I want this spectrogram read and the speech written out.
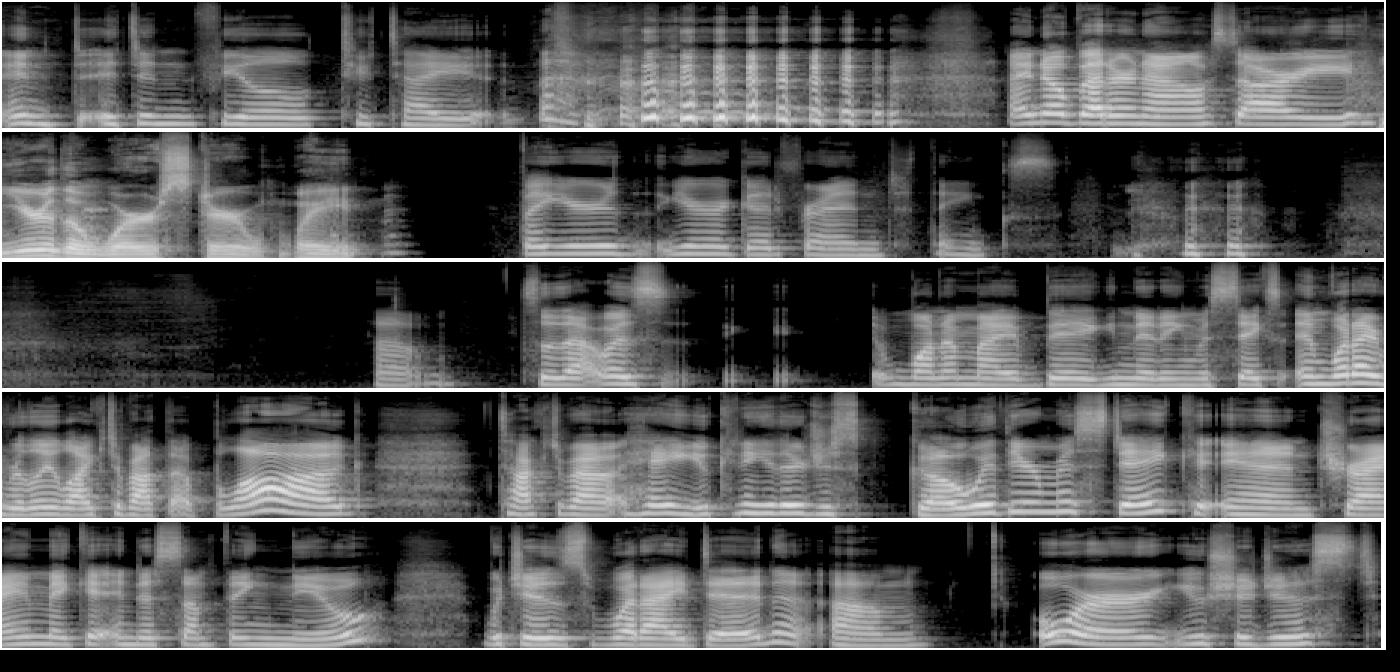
and it didn't feel too tight. I know better now, sorry. You're the worst. Or wait, But you're you're a good friend. Thanks. um so that was one of my big knitting mistakes. And what I really liked about that blog talked about, hey, you can either just go with your mistake and try and make it into something new, which is what I did, um, or you should just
